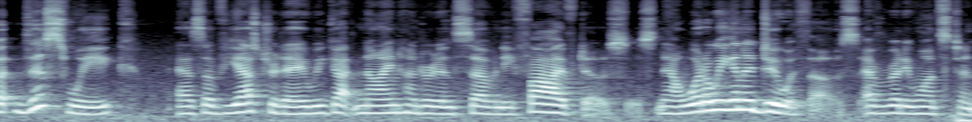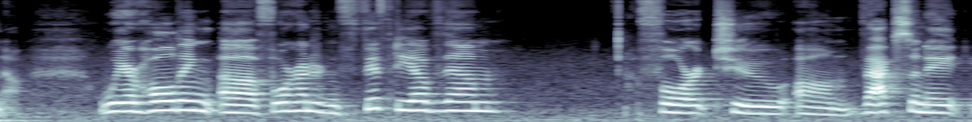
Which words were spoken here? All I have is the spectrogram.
But this week, as of yesterday, we got 975 doses. Now, what are we going to do with those? Everybody wants to know. We're holding uh, 450 of them for to um, vaccinate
